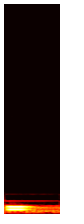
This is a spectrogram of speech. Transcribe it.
you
